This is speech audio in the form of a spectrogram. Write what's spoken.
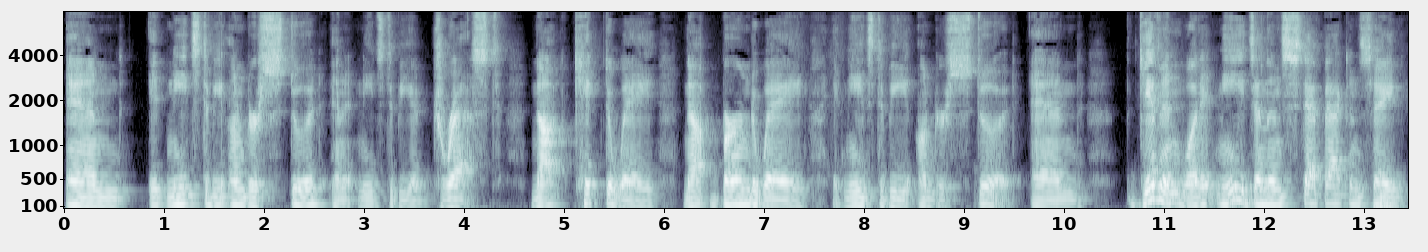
and it needs to be understood and it needs to be addressed, not kicked away, not burned away. It needs to be understood and given what it needs and then step back and say,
